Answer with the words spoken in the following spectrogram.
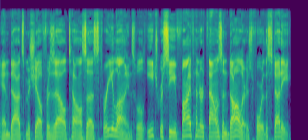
MDOT's Michelle Frizzell tells us three lines will each receive $500,000 for the study.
